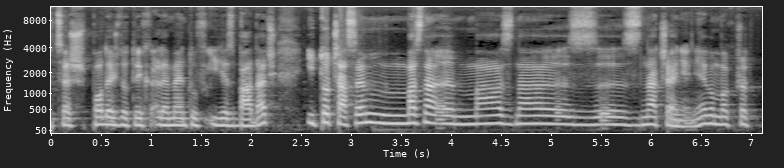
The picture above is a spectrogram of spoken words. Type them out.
chcesz podejść do tych elementów i je zbadać, i to czasem ma, zna, ma zna, z, znaczenie. Nie? Bo na przykład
